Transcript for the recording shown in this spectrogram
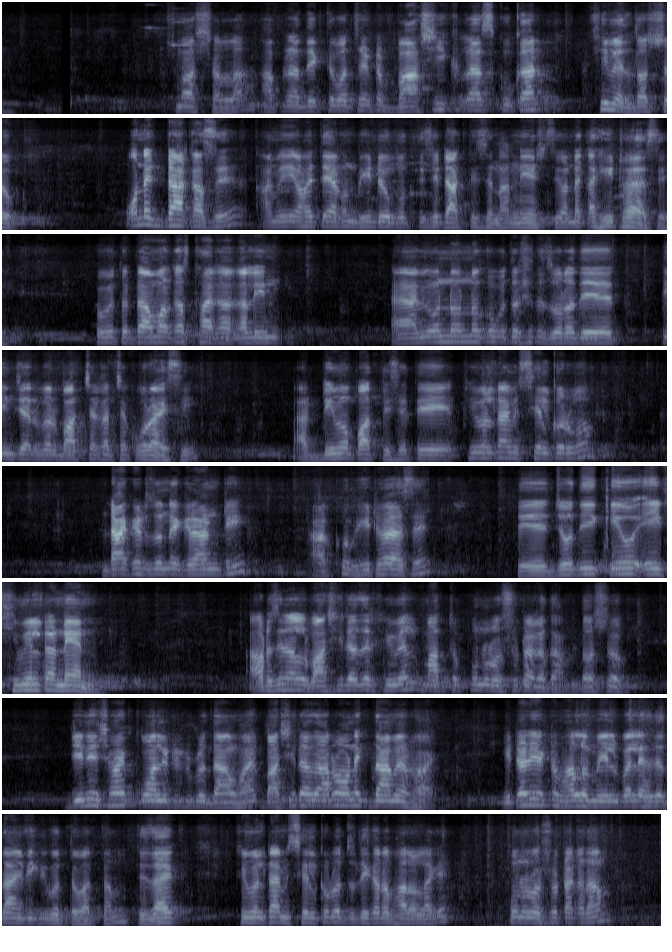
মার্শাল্লাহ আপনারা দেখতে পাচ্ছেন একটা বাসি রাজ কুকার। ফিমেল, দর্শক। অনেক ডাক আছে। আমি হয়তো এখন ভিডিও করতেছি, ডাকতেছে না, নিয়ে এসেছি। অনেক হিট হয়ে আছে। কবিতাটা আমার কাছে থাকাকালীন আমি অন্য অন্য কবিতার সাথে জোড়া দিয়ে তিন চারবার বাচ্চা কাচ্চা করাইছি। আর ডিমও পাচ্তিছে তে ফিমেলটা আমি সেল করব। ডাকের জন্য গ্যারান্টি। আর খুব হিট হয়ে আছে। তে যদি কেউ এই ফিমেলটা নেন, অরিজিনাল বাসিরাজের ফিমেল, মাত্র পনেরোশো টাকা দাম। দর্শক জিনিস হয় কোয়ালিটির উপরে দাম হয়। বাসিটা আরও অনেক দামের হয়। এটারই একটা ভালো মেল পাইলে হয়তো দামে বিক্রি করতে পারতাম। তো যাই ফিমেলটা আমি সেল করব, যদি কারও ভালো লাগে, পনেরোশো টাকা দাম,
